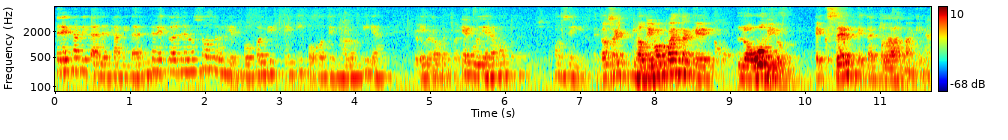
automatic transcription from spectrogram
tres capitales, del capital intelectual de nosotros y el poco equipo o tecnología que pudiéramos entonces nos dimos cuenta que lo obvio, Excel está en todas las máquinas.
